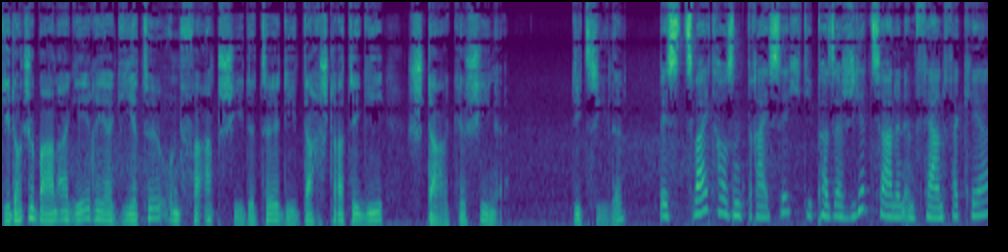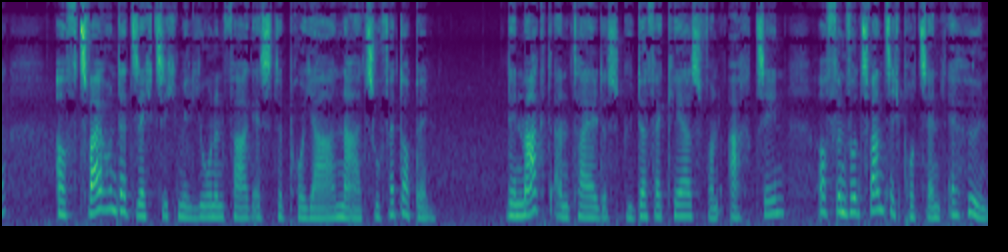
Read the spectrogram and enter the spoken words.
Die Deutsche Bahn AG reagierte und verabschiedete die Dachstrategie Starke Schiene. Die Ziele? Bis 2030 die Passagierzahlen im Fernverkehr auf 260 Millionen Fahrgäste pro Jahr nahezu verdoppeln, den Marktanteil des Güterverkehrs von 18 auf 25 Prozent erhöhen,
